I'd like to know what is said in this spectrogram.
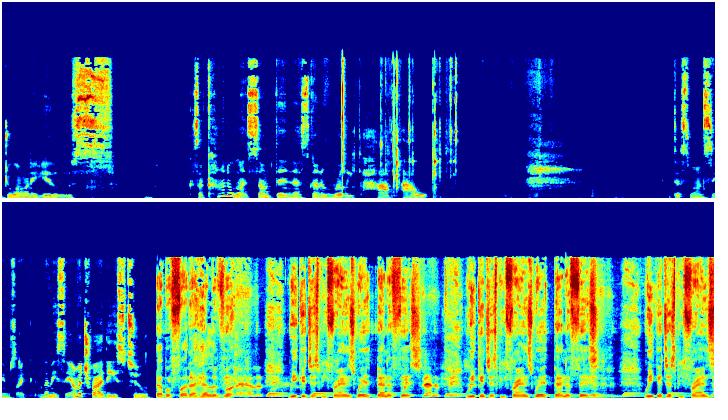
do I want to use. Because I kind of want something that's going to really pop out. This one seems like, let me see. I'm going to try these two. Double for the hell of it. We could just be friends with benefits. We can just be friends with benefits. We could just be friends.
